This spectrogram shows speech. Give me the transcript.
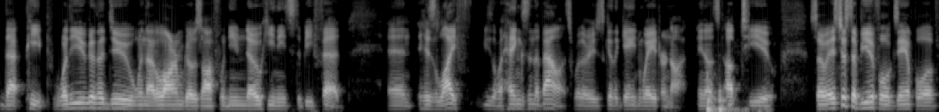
that peep? What are you going to do when that alarm goes off when you know he needs to be fed? And his life you know hangs in the balance whether he's going to gain weight or not you know it's up to you. So it's just a beautiful example of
